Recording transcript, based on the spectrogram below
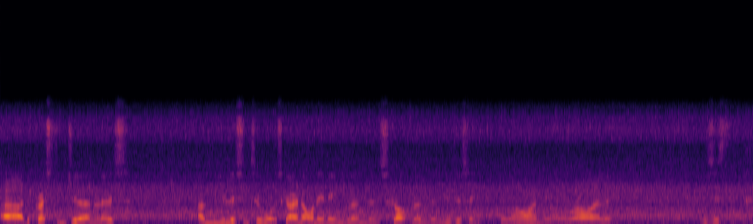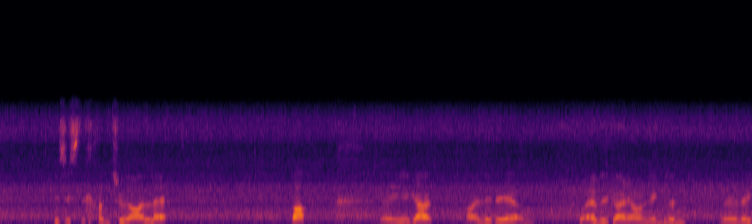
uh, the Preston Journalist, and you listen to what's going on in England and Scotland, and you just think, blimey, O'Reilly, is this, is this the country I left? But there you go. I live here and whatever's going on in England, really,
